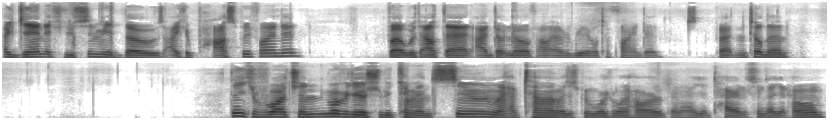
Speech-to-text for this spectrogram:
Again, if you send me those, I could possibly find it. But without that, I don't know if I'll ever be able to find it. But until then, Thank you for watching. More videos should be coming soon when I have time. I've just been working really hard and I get tired as soon as I get home.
